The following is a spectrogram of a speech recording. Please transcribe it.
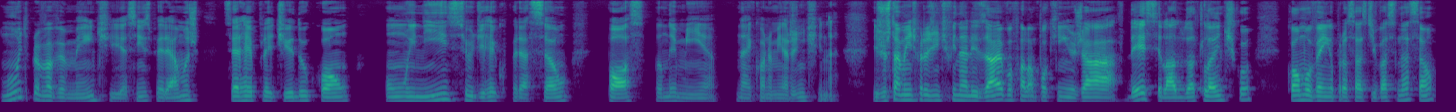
muito provavelmente, e assim esperamos, ser refletido com um início de recuperação pós-pandemia na economia argentina. E justamente para a gente finalizar, eu vou falar um pouquinho já desse lado do Atlântico, como vem o processo de vacinação.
